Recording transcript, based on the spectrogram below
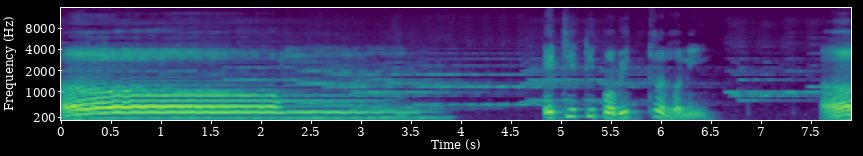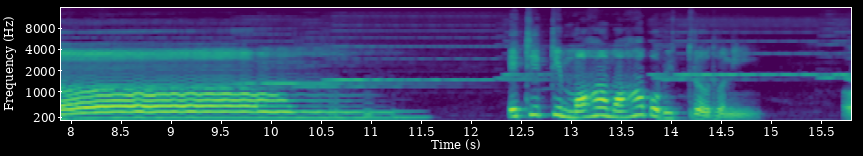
ওম। এটি একটি পবিত্র ধ্বনি। ওম। এটি একটি মহা মহা পবিত্র ধ্বনি। এটি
